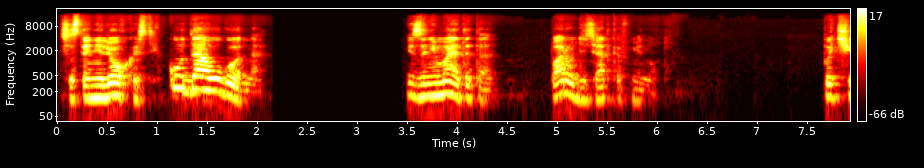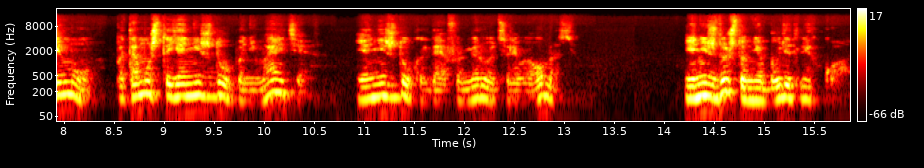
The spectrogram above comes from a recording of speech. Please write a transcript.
состоянии легкости, куда угодно. И занимает это пару десятков минут. Почему? Потому что я не жду, понимаете? Я не жду, когда я формирую целевой образ. Я не жду, что мне будет легко.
